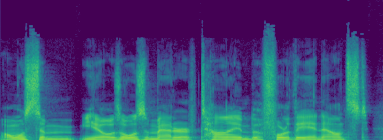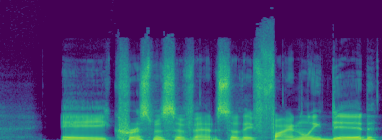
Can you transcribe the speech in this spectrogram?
almost a you know it was almost a matter of time before they announced a Christmas event. So they finally did,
